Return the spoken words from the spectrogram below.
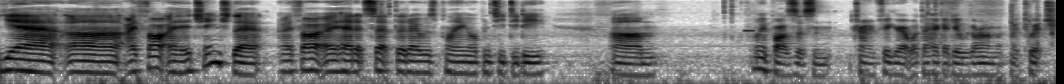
Yeah, uh, I thought I had changed that. I thought I had it set that I was playing OpenTTD. Um, let me pause this and try and figure out what the heck I did with wrong with my Twitch.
